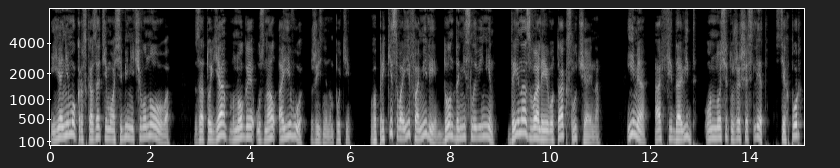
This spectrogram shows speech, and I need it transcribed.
и я не мог рассказать ему о себе ничего нового, зато я многое узнал о его жизненном пути. Вопреки своей фамилии Донда не славянин, да и назвали его так случайно. Имя Афидавид он носит уже 6 лет, с тех пор,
